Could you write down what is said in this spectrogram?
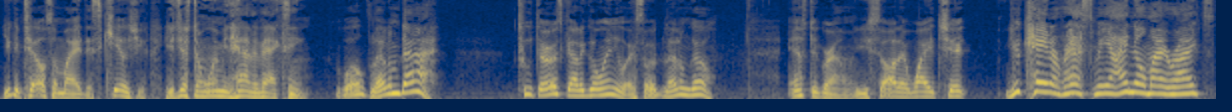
You can tell somebody this kills you. You just don't want me to have the vaccine. Well, let them die. Two thirds got to go anyway, so let them go. Instagram, you saw that white chick. You can't arrest me. I know my rights.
